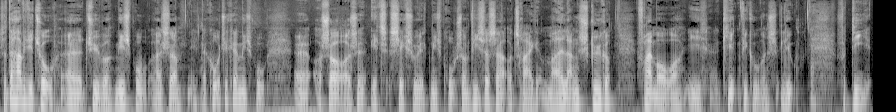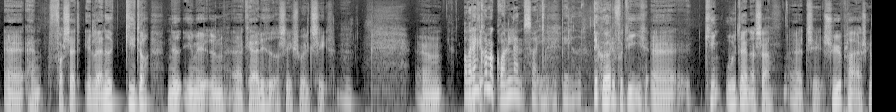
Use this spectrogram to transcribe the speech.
Så der har vi de to øh, typer misbrug, altså et narkotikamisbrug, øh, og så også et seksuelt misbrug, som viser sig at trække meget lange skygger fremover i Kim-figurens liv. Ja. Fordi øh, han får sat et eller andet gitter ned imellem øh, kærlighed og seksualitet. Mm. Øhm, og hvordan kan, kommer Grønland så ind i billedet? Det gør det, fordi øh, Kim uddanner sig øh, til sygeplejerske,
